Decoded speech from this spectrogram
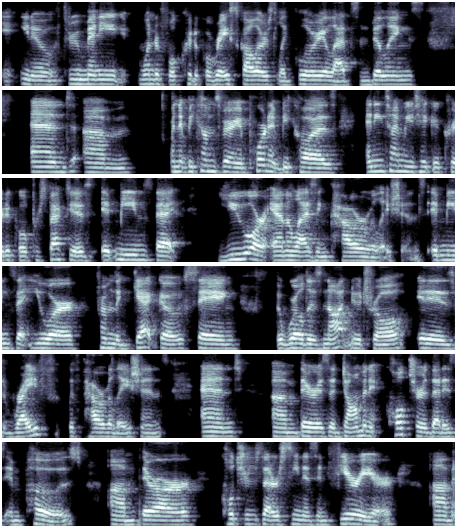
you know through many wonderful critical race scholars like Gloria Ladson Billings, and um, and it becomes very important because anytime you take a critical perspective, it means that you are analyzing power relations. It means that you are from the get go saying the world is not neutral, it is rife with power relations, and um, there is a dominant culture that is imposed. Um, there are cultures that are seen as inferior, um,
